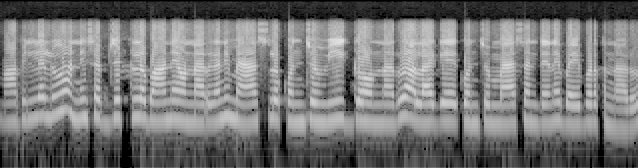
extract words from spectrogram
మా పిల్లలు అన్ని సబ్జెక్టుల్లో బాగానే ఉన్నారు కానీ మ్యాథ్స్లో కొంచెం వీక్గా ఉన్నారు. అలాగే కొంచెం మ్యాథ్స్ అంటేనే భయపడుతున్నారు.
